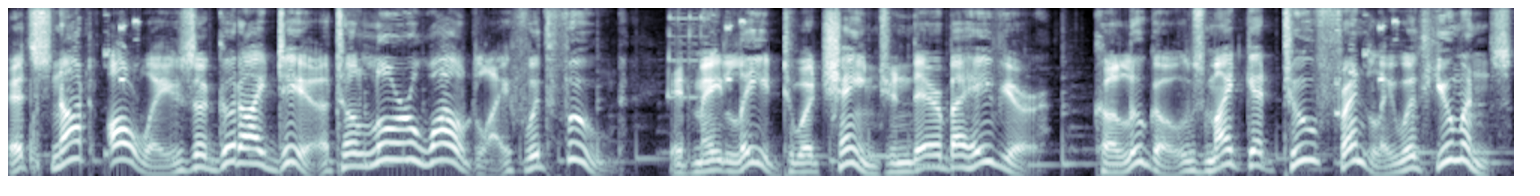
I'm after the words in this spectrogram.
It's not always a good idea to lure wildlife with food. It may lead to a change in their behavior. Colugos might get too friendly with humans,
